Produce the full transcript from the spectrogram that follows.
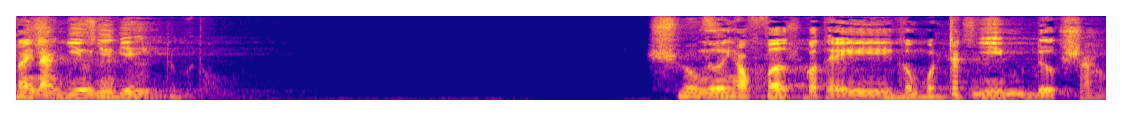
Tai nạn nhiều như vậy. Người học Phật có thể không có trách nhiệm được sao?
